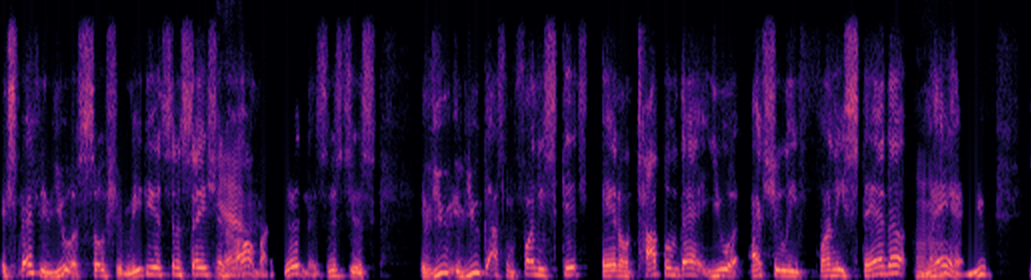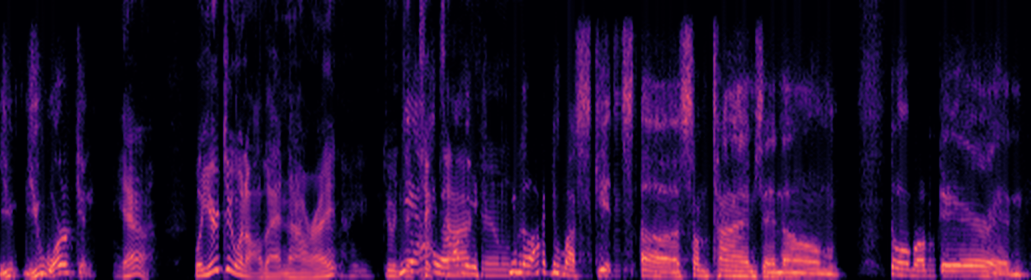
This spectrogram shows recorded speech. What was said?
especially if you're a social media sensation. Yeah. Oh my goodness, it's just if you if you got some funny skits and on top of that you are actually funny stand up, Mhm. man, you you you working. Yeah. Well, you're doing all that now, right? You doing Yeah, the. TikTok. I mean, You know, I do my skits uh sometimes and um throw them up there and.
